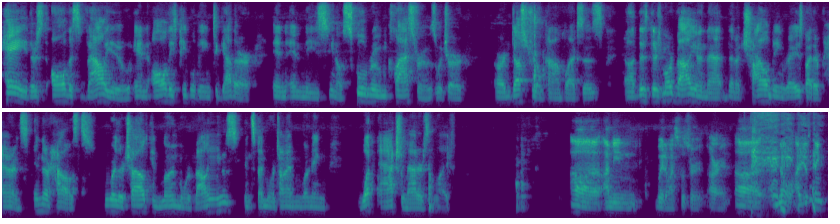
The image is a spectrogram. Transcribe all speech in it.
hey there's all this value in all these people being together in, in these you know schoolroom classrooms which are are industrial complexes uh, there's, there's more value in that than a child being raised by their parents in their house where their child can learn more values and spend more time learning what actually matters in life uh, i mean wait am i supposed to all right uh, no i just think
